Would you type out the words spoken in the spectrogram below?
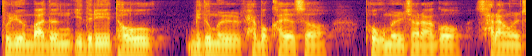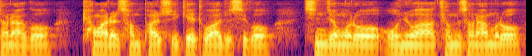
불리움받은 이들이 더욱 믿음을 회복하여서 복음을 전하고 사랑을 전하고 평화를 선포할 수 있게 도와주시고 진정으로 온유와 겸손함으로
